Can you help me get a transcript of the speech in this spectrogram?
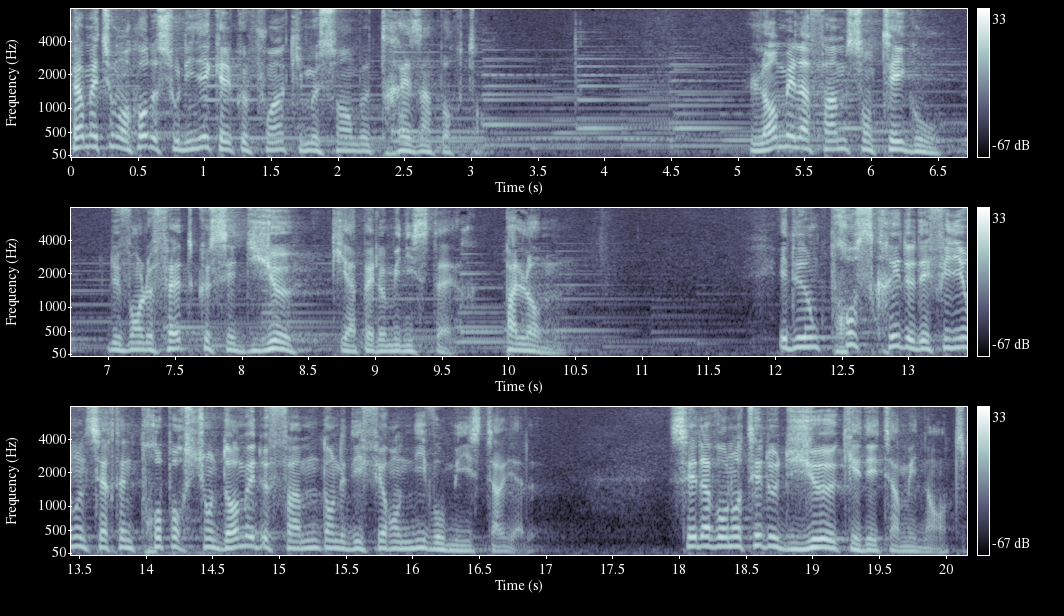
Permettez-moi encore de souligner quelques points qui me semblent très importants. L'homme et la femme sont égaux devant le fait que c'est Dieu qui appelle au ministère, pas l'homme. Il est donc proscrit de définir une certaine proportion d'hommes et de femmes dans les différents niveaux ministériels. C'est la volonté de Dieu qui est déterminante,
